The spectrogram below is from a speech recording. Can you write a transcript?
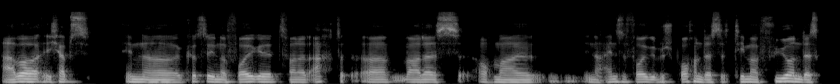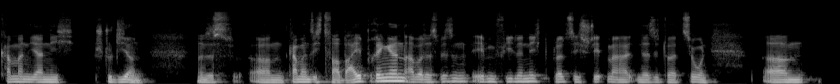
Aber ich habe es in einer, kürzlich in der Folge 208 äh, war das auch mal in einer Einzelfolge besprochen, dass das Thema Führen, das kann man ja nicht studieren. Und das ähm, kann man sich zwar beibringen, aber das wissen eben viele nicht. Plötzlich steht man halt in der Situation. Ähm,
